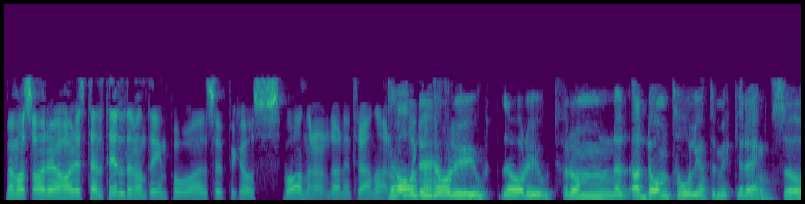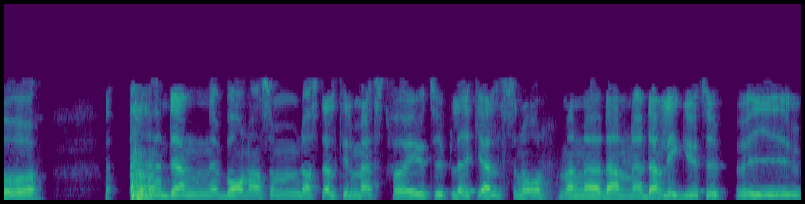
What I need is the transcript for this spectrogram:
Men vad sa du, har det ställt till det någonting på supercrossbanorna där ni tränar? Ja, det har du ju gjort. Det har du gjort. För de, ja, de tål ju inte mycket regn. Så den banan som det har ställt till mest för är ju typ Lake Elsinore. Men eh, den, den ligger ju typ i,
